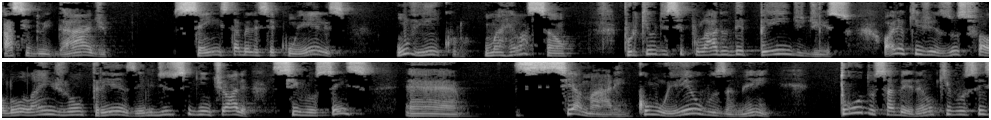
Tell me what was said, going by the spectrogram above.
assiduidade, sem estabelecer com eles um vínculo, uma relação. Porque o discipulado depende disso. Olha o que Jesus falou lá em João 13. Ele diz o seguinte: Olha, se vocês é, se amarem como eu vos amei, todos saberão que vocês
